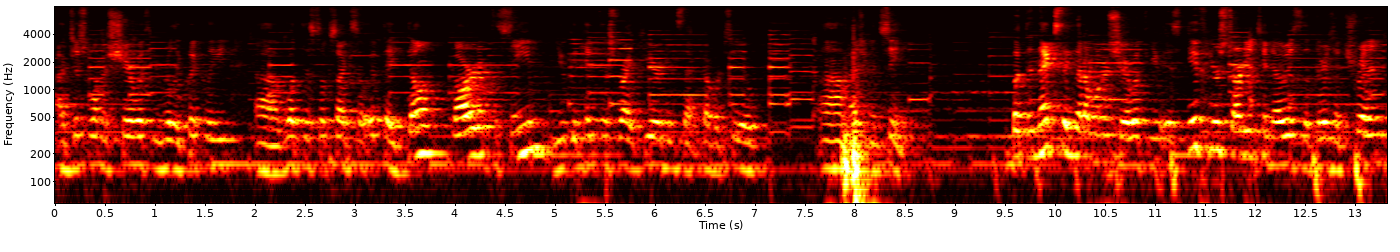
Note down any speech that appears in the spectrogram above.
I just want to share with you really quickly uh, what this looks like. So if they don't guard up the seam, you can hit this right here against that cover two, um, as you can see. But the next thing that I want to share with you is if you're starting to notice that there's a trend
